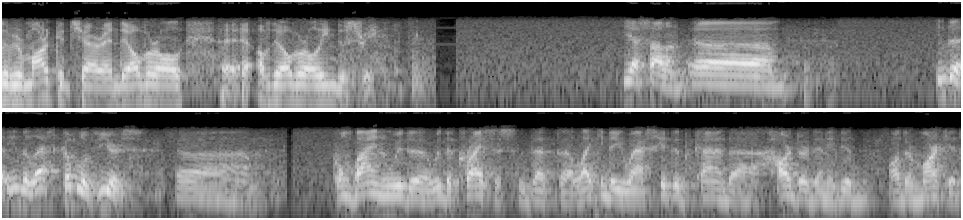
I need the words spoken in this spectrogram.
your market share and the overall uh, of the overall industry. Yes, Alan. Um, In the in the last couple of years, uh, combined with uh, with the crisis that, uh, like in the U.S., hit Canada harder than it did other markets,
